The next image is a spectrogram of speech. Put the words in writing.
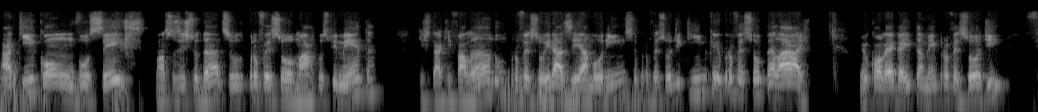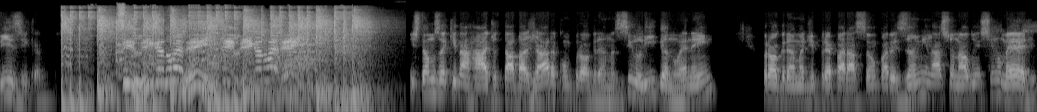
aqui com vocês, nossos estudantes, o professor Marcos Pimenta, que está aqui falando, o professor Irazê Amorim, seu professor de Química, e o professor Pelágio, meu colega aí também, professor de Física. Se liga no Enem! Estamos aqui na Rádio Tabajara com o programa Se Liga no Enem, programa de preparação para o Exame Nacional do Ensino Médio,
